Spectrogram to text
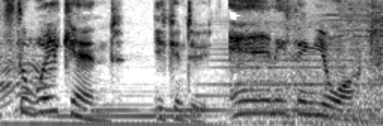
It's the weekend. You can do anything you want.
